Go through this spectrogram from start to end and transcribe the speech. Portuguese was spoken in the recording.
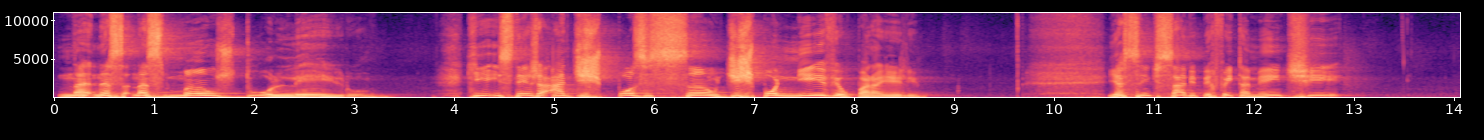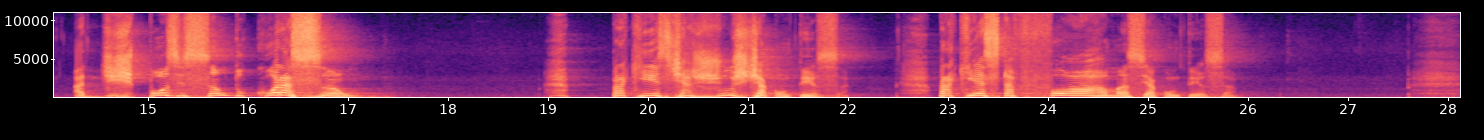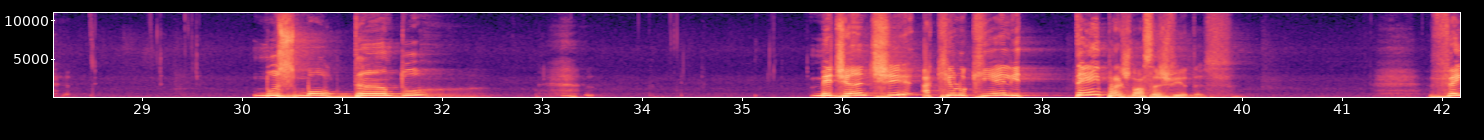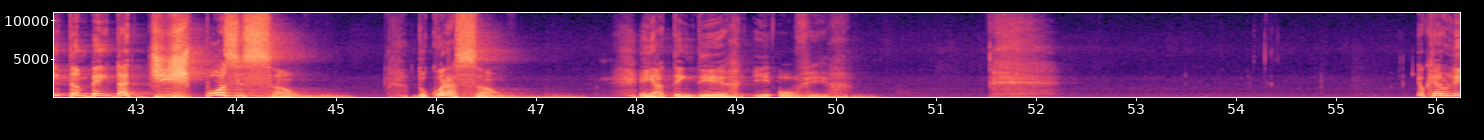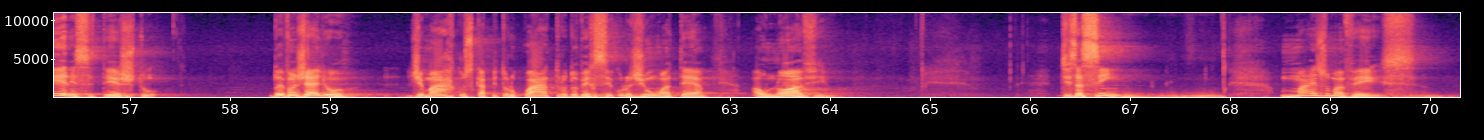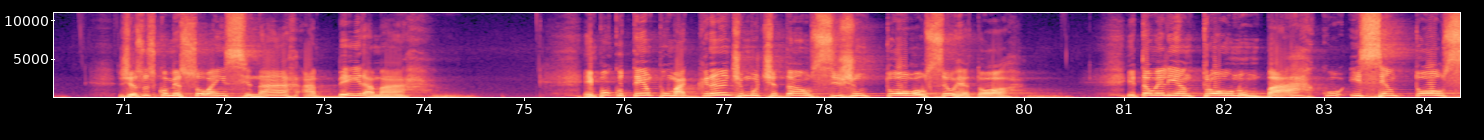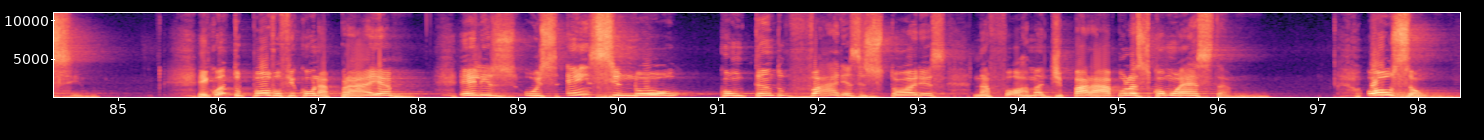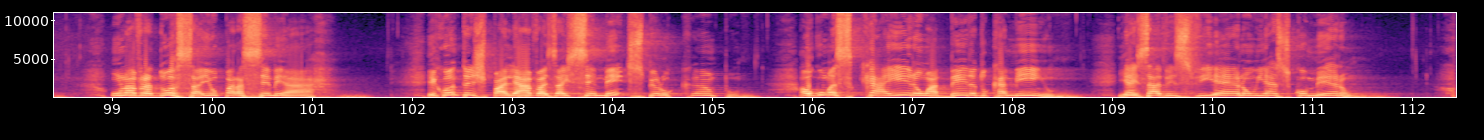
na, nessa, nas mãos do oleiro, que esteja à disposição, disponível para ele. E assim a gente sabe perfeitamente a disposição do coração para que este ajuste aconteça, para que esta forma se aconteça. Nos moldando mediante aquilo que Ele tem para as nossas vidas. Vem também da disposição do coração em atender e ouvir. Eu quero ler esse texto do Evangelho de Marcos, capítulo 4, do versículo de 1 até ao 9. Diz assim: Mais uma vez, Jesus começou a ensinar à beira-mar. Em pouco tempo, uma grande multidão se juntou ao seu redor. Então ele entrou num barco e sentou-se. Enquanto o povo ficou na praia, ele os ensinou contando várias histórias na forma de parábolas como esta. Ouçam, um lavrador saiu para semear. Enquanto espalhava as sementes pelo campo, algumas caíram à beira do caminho, e as aves vieram e as comeram.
